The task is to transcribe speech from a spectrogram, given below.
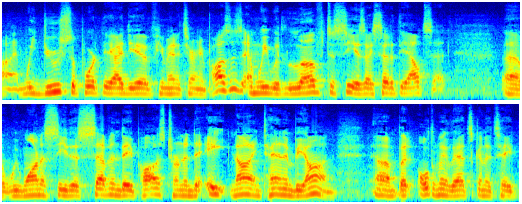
time. We do support the idea of humanitarian pauses, and we would love to see, as I said at the outset, uh, we want to see this seven day pause turn into eight, nine, ten, and beyond. Uh, but ultimately, that's going to take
